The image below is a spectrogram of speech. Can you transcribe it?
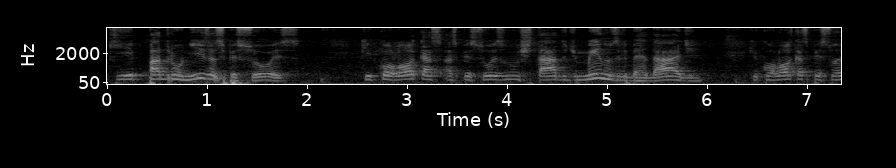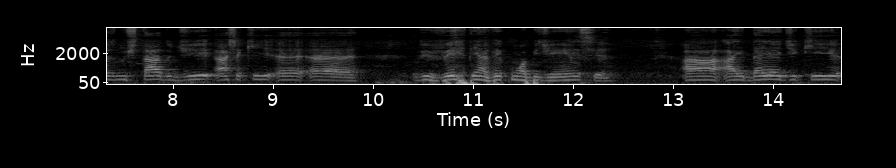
que padroniza as pessoas, que coloca as, as pessoas num estado de menos liberdade, que coloca as pessoas num estado de acha que é, é, viver tem a ver com obediência, a, a ideia de que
